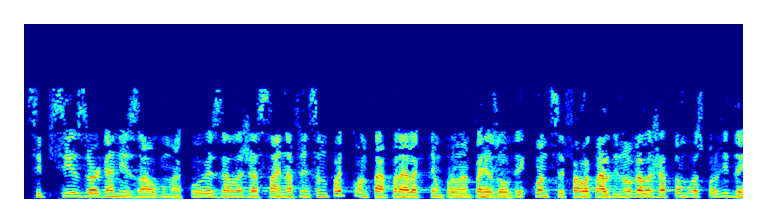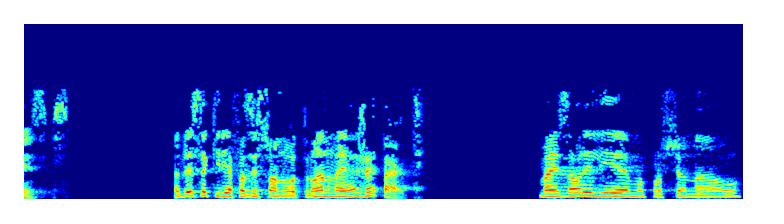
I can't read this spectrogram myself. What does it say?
Se precisa organizar alguma coisa, ela já sai na frente. Você não pode contar para ela que tem um problema para resolver, que quando você fala com ela de novo, ela já tomou as providências. Às vezes você queria fazer só no outro ano, mas já é tarde. Mas a Aurelia é uma profissional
